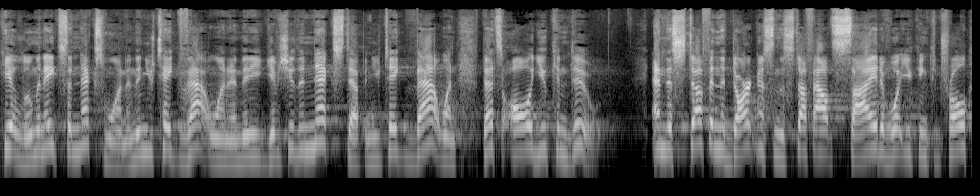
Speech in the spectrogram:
he illuminates the next one. And then you take that one, and then he gives you the next step, and you take that one. That's all you can do. And the stuff in the darkness and the stuff outside of what you can control,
